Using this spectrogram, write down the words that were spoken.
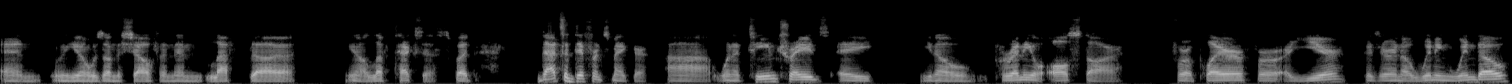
and you know was on the shelf, and then left. Uh, you know, left Texas, but that's a difference maker. When a team trades a, you know, perennial all star for a player for a year because they're in a winning window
